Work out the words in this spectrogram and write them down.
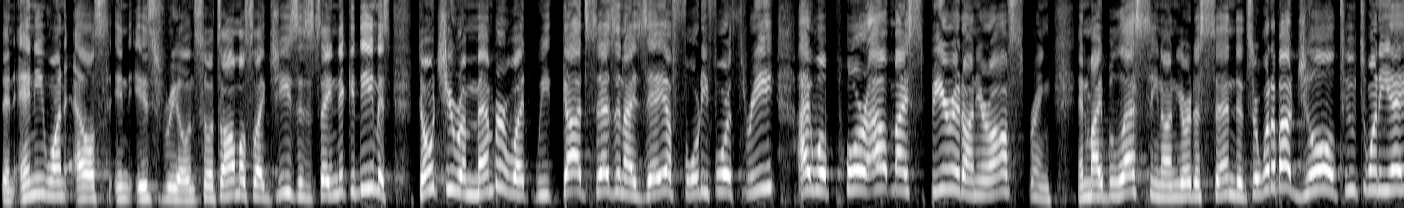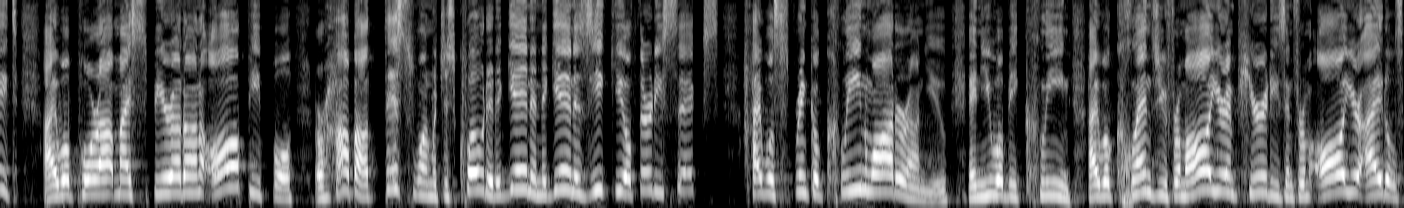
than anyone else in Israel. And so it's almost like Jesus is saying, Nicodemus, don't you remember what we, God says in Isaiah 44 3? I will pour out my spirit on your offspring and my blessing on your descendants. Or what about Joel 2:28? I will pour out my spirit on all people. Or how about this one, which is quoted again and again, Ezekiel 36? I will sprinkle clean water on you, and you will be clean. I will cleanse you from all your impurities and from all your idols.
